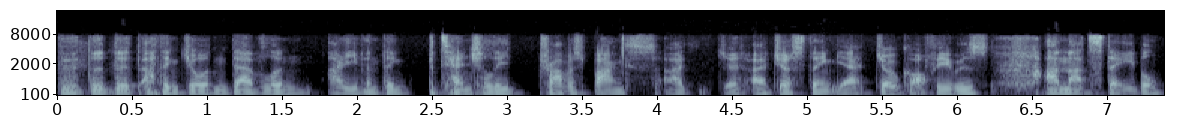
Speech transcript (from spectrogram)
The, the, the, I think Jordan Devlin. I even think potentially Travis Banks. I, I just think yeah, Joe Coffey was, and that stable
